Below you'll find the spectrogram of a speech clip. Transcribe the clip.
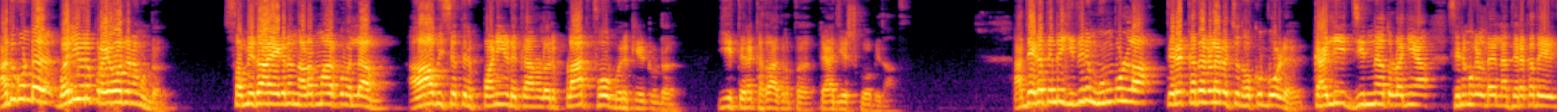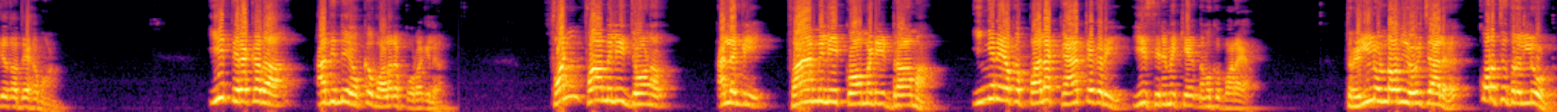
അതുകൊണ്ട് വലിയൊരു പ്രയോജനമുണ്ട്. സംവിധായകനും നടന്മാർക്കുമെല്ലാം ആവശ്യത്തിന് പണിയെടുക്കാനുള്ള ഒരു പ്ലാറ്റ്ഫോം ഒരുക്കിയിട്ടുണ്ട് ഈ തിരക്കഥാകൃത്ത് രാജേഷ് ഗോപിനാഥ്. അദ്ദേഹത്തിന്റെ ഇതിനു മുമ്പുള്ള തിരക്കഥകളെ വെച്ച് നോക്കുമ്പോൾ കലി ജിന്ന തുടങ്ങിയ സിനിമകളുടെ എല്ലാം തിരക്കഥ എഴുതിയത് അദ്ദേഹമാണ്. ഈ തിരക്കഥ അതിന്റെയൊക്കെ വളരെ പുറകിലാണ്. ഫൺ ഫാമിലി ജോണർ അല്ലെങ്കിൽ ഫാമിലി കോമഡി ഡ്രാമ ഇങ്ങനെയൊക്കെ പല കാറ്റഗറി ഈ സിനിമയ്ക്ക് നമുക്ക് പറയാം. ത്രില്ലുണ്ടോ എന്ന് ചോദിച്ചാൽ കുറച്ച് ത്രില്ലും ഉണ്ട്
